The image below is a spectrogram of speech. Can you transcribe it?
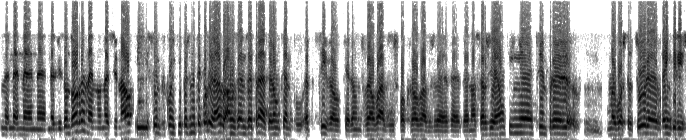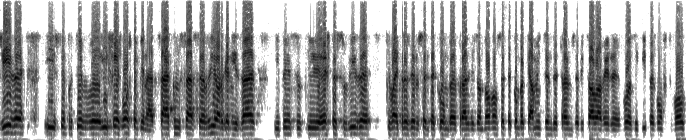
na, na, na, na divisão de honra, no Nacional, e sempre com equipas de muita qualidade. Há uns anos atrás era um campo apetecível, que era um dos relevados, dos poucos relevados da, da, da nossa região. Tinha sempre uma boa estrutura, bem dirigida, e sempre teve e fez bons campeonatos. Está a começar-se a reorganizar e penso que esta subida que vai trazer o Santa Comba para a divisão nova, um Santa Comba que há muitos anos atrás nos habituava a ver boas equipas, bom futebol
